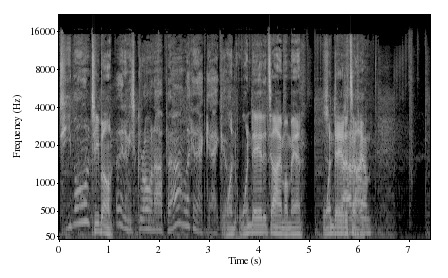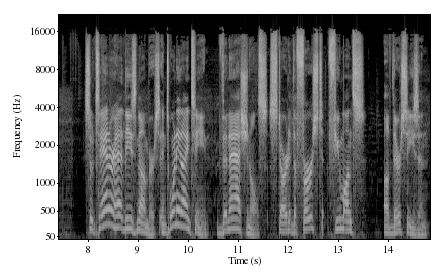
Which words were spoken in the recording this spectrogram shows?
T Bone? T Bone. Look at him. He's growing up, huh? Look at that guy go. One one day at a time, my man. One day at a time. So Tanner had these numbers. In 2019, the Nationals started the first few months of their season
